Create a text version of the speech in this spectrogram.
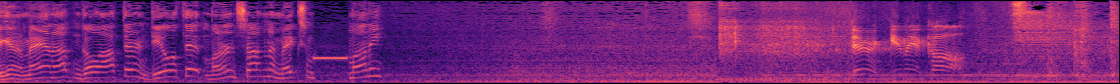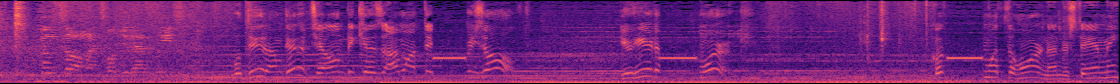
You're gonna man up and go out there and deal with it and learn something and make some money? Derek, give me a call. Don't tell him I told you that, please. Well, dude, I'm gonna tell him because I want this resolved. You're here to work. Quit with the horn, understand me?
